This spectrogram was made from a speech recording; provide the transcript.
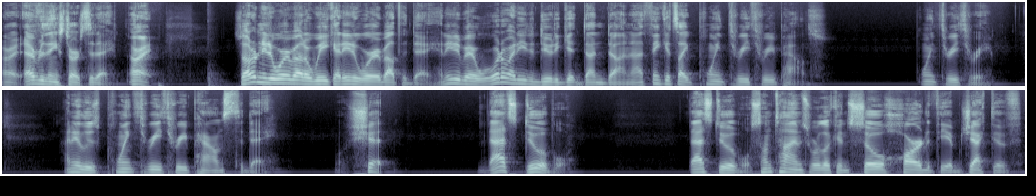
All right, everything starts today. All right. So I don't need to worry about a week. I need to worry about the day. I need to be, what do I need to do to get done done? And I think it's like 0.33 pounds. 0.33. I need to lose 0.33 pounds today. Well, shit. That's doable. That's doable. Sometimes we're looking so hard at the objective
